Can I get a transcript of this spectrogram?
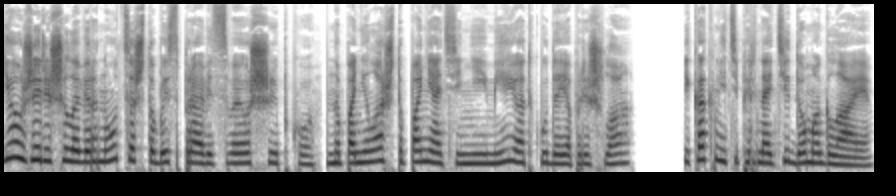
Я уже решила вернуться, чтобы исправить свою ошибку, но поняла, что понятия не имею, откуда я пришла и как мне теперь найти дом Аглаи.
